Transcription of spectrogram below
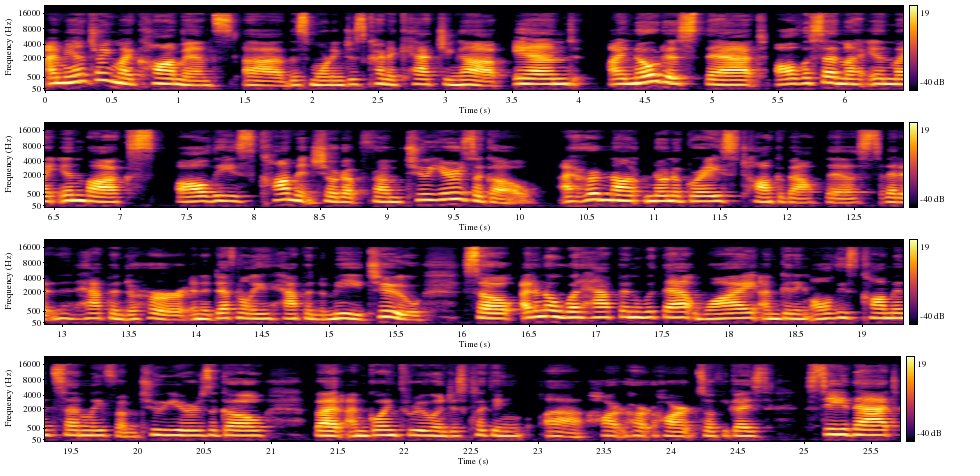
I'm answering my comments uh, this morning, just kind of catching up, and I noticed that all of a sudden I in my inbox, all these comments showed up from two years ago. I heard Nona Grace talk about this, that it had happened to her, and it definitely happened to me too. So I don't know what happened with that, why I'm getting all these comments suddenly from two years ago, but I'm going through and just clicking uh, heart, heart, heart. So if you guys see that.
